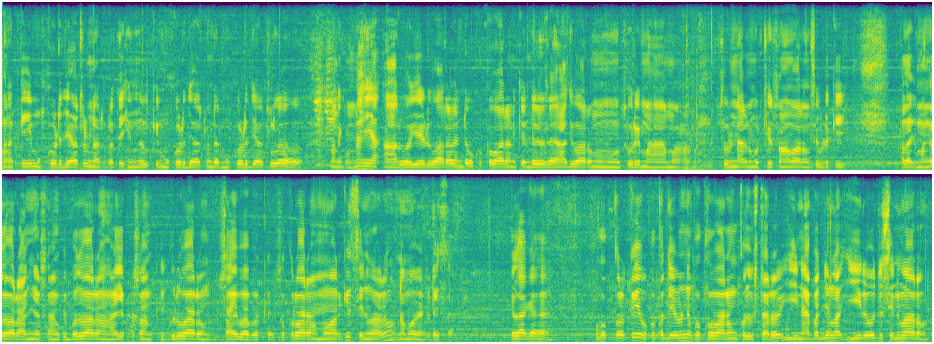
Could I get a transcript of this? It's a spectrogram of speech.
మనకి ముక్కోటి దేవతలు ఉన్నారు. ప్రతి హిందువుకి ముక్కోటి దేవతలు ఉంటారు. ముక్కోడి దేవతల్లో మనకు ఉన్నాయి ఆరు ఏడు వారాలు అంటే ఒక్కొక్క వారానికి ఎండ ఆదివారం సూర్య మహా మహా సూర్యనారాయణమూర్తికి సోమవారం శివుడికి అలాగే మంగళవారం ఆంజనేయ స్వామికి బుధవారం అయ్యప్ప స్వామికి గురువారం సాయిబాబాకి శుక్రవారం అమ్మవారికి శనివారం నమో వెంకటేశ్వర ఇలాగా ఒక్కొక్కరికి ఒక్కొక్క దేవుడిని ఒక్కొక్క వారం కొలుస్తారు. ఈ నేపథ్యంలో ఈరోజు శనివారం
